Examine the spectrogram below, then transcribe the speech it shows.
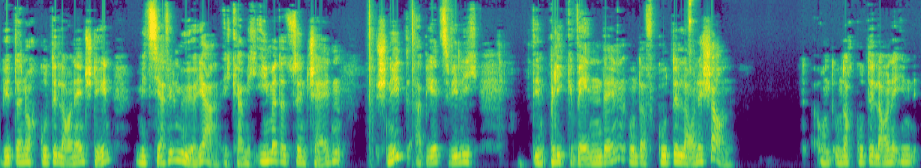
wird da noch gute Laune entstehen mit sehr viel Mühe. Ja, ich kann mich immer dazu entscheiden, Schnitt, ab jetzt will ich den Blick wenden und auf gute Laune schauen. Und, und auch gute Laune in,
